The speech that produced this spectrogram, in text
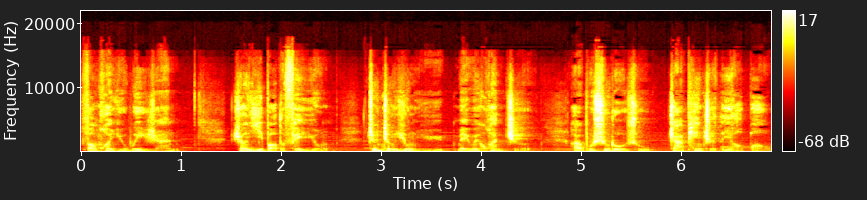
防患于未然。让医保的费用真正用于每位患者，而不是落入诈骗者的腰包。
